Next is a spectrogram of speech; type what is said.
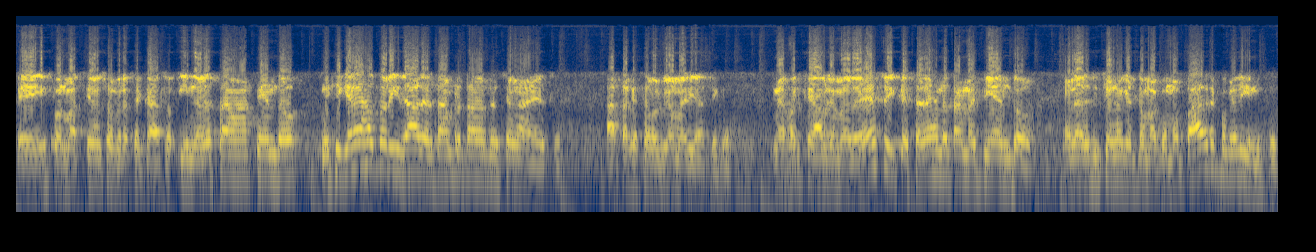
eh, información sobre ese caso y no lo estaban haciendo, ni siquiera las autoridades estaban prestando atención a eso. Hasta que se volvió mediático. Mejor que hablemos de eso y que se dejen de estar metiendo en las decisiones que él toma como padre, porque dime tú.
